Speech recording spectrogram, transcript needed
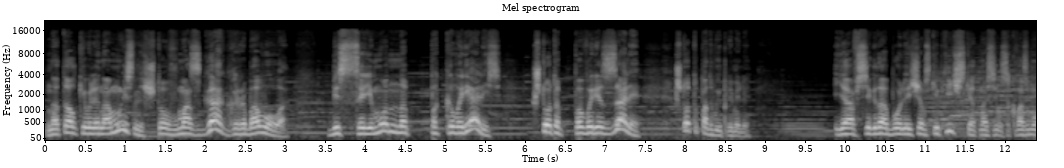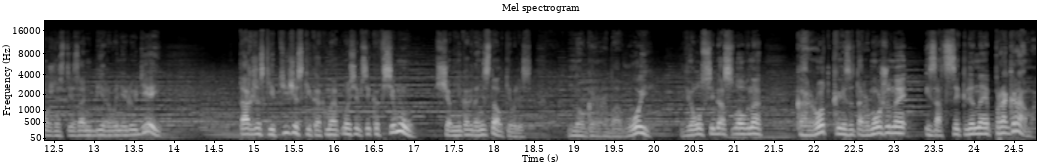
наталкивали на мысль, что в мозгах Гробового бесцеремонно поковырялись, что-то повырезали, что-то подвыпрямили. Я всегда более чем скептически относился к возможности зомбирования людей, так же скептически, как мы относимся ко всему, с чем никогда не сталкивались. Но Гробовой вел себя словно короткая, заторможенная и зацикленная программа.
